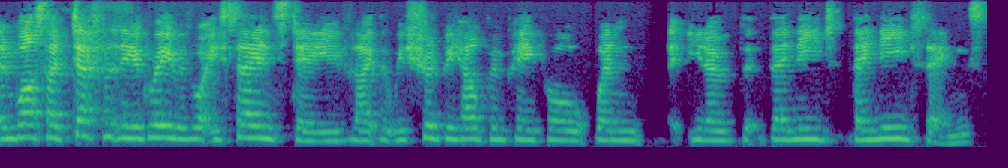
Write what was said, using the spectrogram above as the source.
and whilst I definitely agree with what you're saying, Steve, like that we should be helping people when you know they need they need things.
